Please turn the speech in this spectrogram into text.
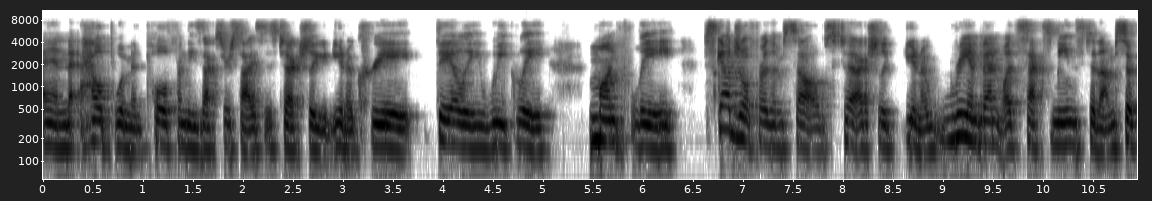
and help women pull from these exercises to actually, you know, create daily, weekly, monthly schedule for themselves to actually, you know, reinvent what sex means to them. So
